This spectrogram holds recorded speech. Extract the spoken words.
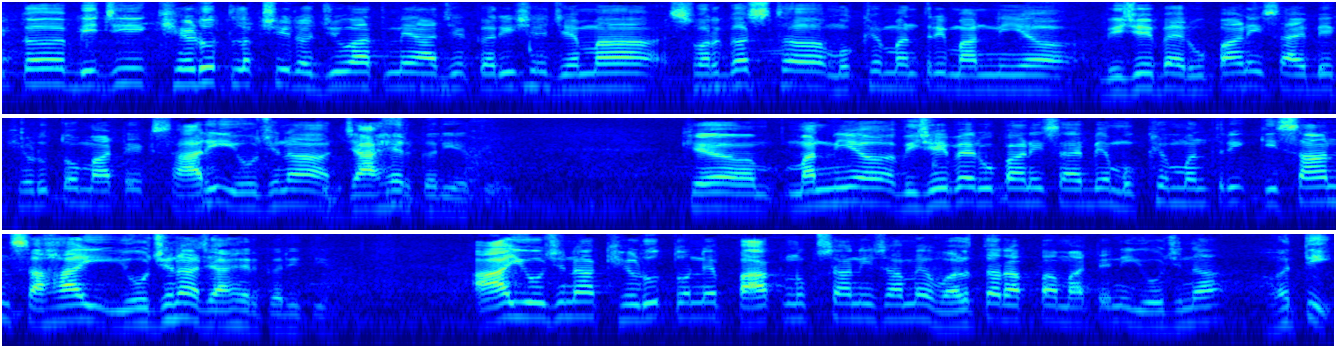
એક બીજી ખેડૂતલક્ષી રજૂઆત મેં આજે કરી છે, જેમાં સ્વર્ગસ્થ મુખ્યમંત્રી માનનીય વિજયભાઈ રૂપાણી સાહેબે ખેડૂતો માટે એક સારી યોજના જાહેર કરી હતી. કે માનનીય વિજયભાઈ રૂપાણી સાહેબે મુખ્યમંત્રી કિસાન સહાય યોજના જાહેર કરી હતી. આ યોજના ખેડૂતોને પાક નુકસાની સામે વળતર આપવા માટેની યોજના હતી.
